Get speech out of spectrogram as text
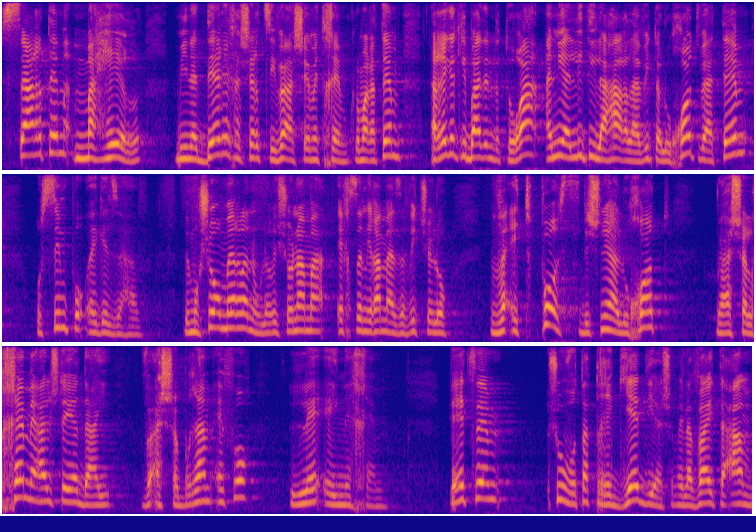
סרתם מהר מן הדרך אשר ציווה השם אתכם. כלומר, אתם הרגע קיבלתם את התורה, אני עליתי להר להביא את הלוחות, ואתם עושים פה עגל זהב. ומשה אומר לנו לראשונה מה, איך זה נראה מהזווית שלו. ואתפוס בשני הלוחות, ואשלחם מעל שתי ידיי, ואשברם איפה? לעיניכם. בעצם, שוב, אותה טרגדיה שמלווה את העם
